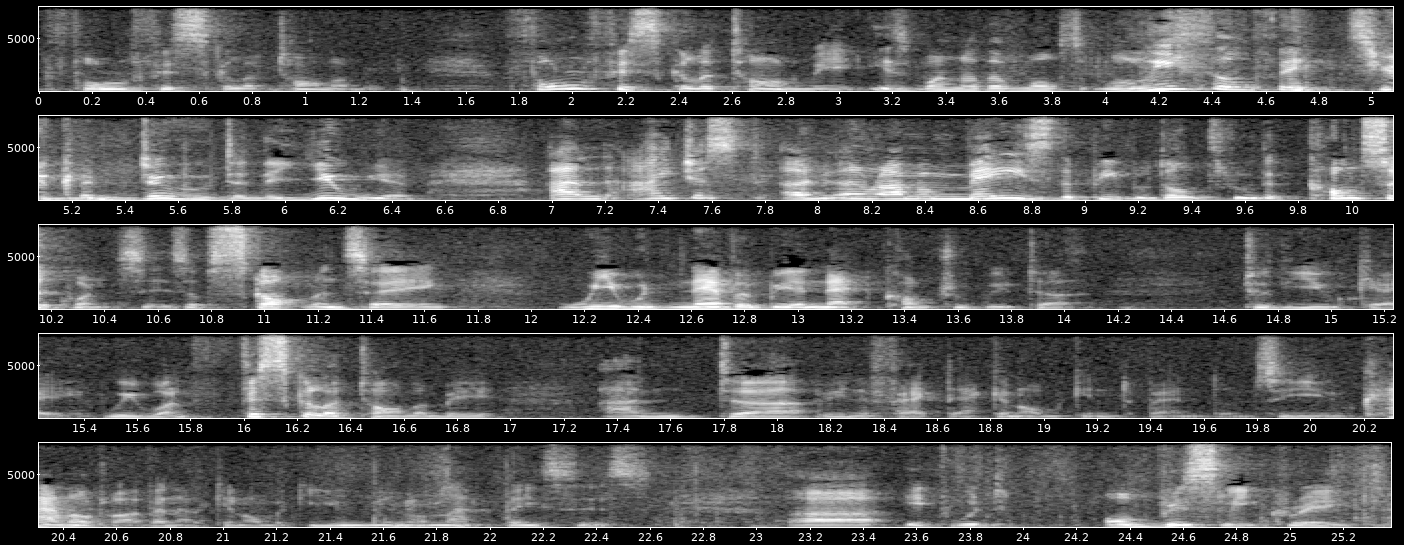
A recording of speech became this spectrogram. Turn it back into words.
full fiscal autonomy. Full fiscal autonomy is one of the most lethal things you can do to the Union. And I just, and I'm amazed that people don't through the consequences of Scotland saying we would never be a net contributor to the UK. We want fiscal autonomy and, uh, in effect, economic independence. So you cannot have an economic union on that basis. Uh, it would obviously create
